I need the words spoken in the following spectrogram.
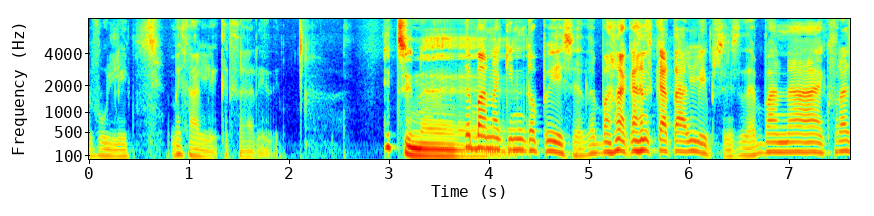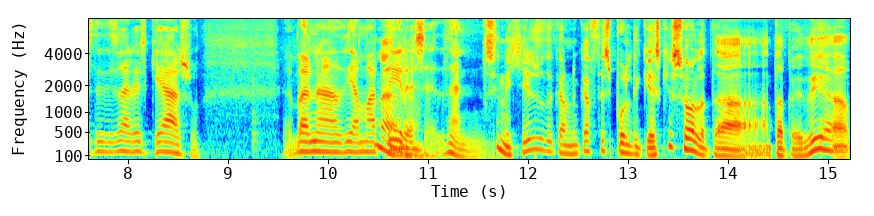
Βουλή Μιχάλη Κρυθαρίδη. Έτσι είναι. Δεν πάει να κινητοποιήσει, δεν πάει να κάνεις καταλήψεις, δεν πάει να εκφράσει τη δυσαρέσκειά σου, δεν πάει να διαμαρτύρεσαι. Δεν... Συνεχίζονται κανονικά αυτές οι πολιτικές και σε όλα τα, τα πεδία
